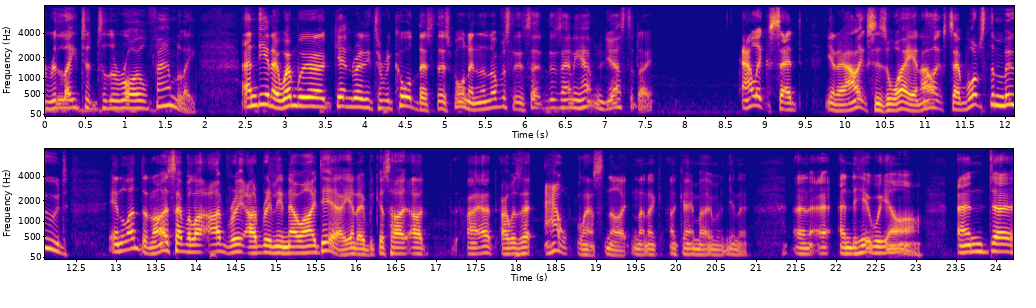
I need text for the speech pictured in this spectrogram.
related to the royal family. And you know, when we were getting ready to record this this morning, and obviously this, only happened yesterday. Alex said, you know, Alex is away, and Alex said, "What's the mood in London?" And I said, "Well, I, I've, re- I've really no idea, you know, because I I, I, I was out last night, and then I, I came home, and you know, and and here we are, and." Uh,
